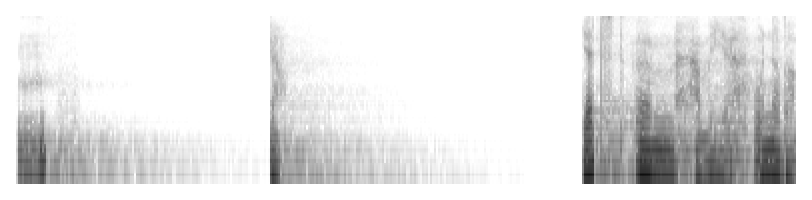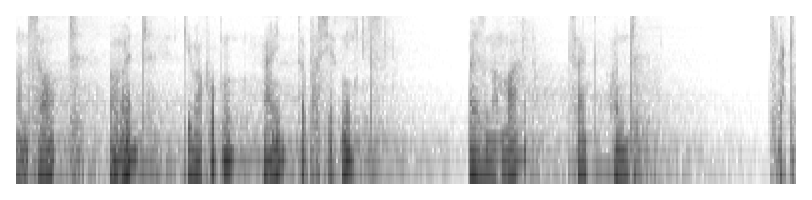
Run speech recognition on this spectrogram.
Mhm. Jetzt ähm, haben wir hier wunderbaren Sound. Moment, geh mal gucken. Nein, da passiert nichts. Also nochmal. Zack und zack.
